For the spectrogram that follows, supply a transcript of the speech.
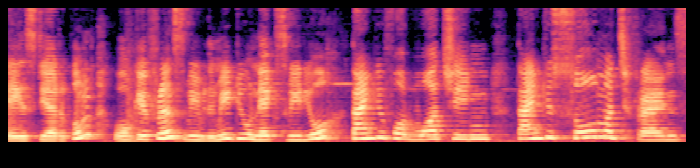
டேஸ்டியாக இருக்கும். Okay friends we will meet you next video thank you for வாட்சிங் thank you so much friends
